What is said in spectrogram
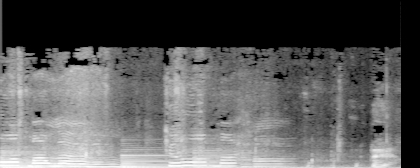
want my love, you want my heart.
